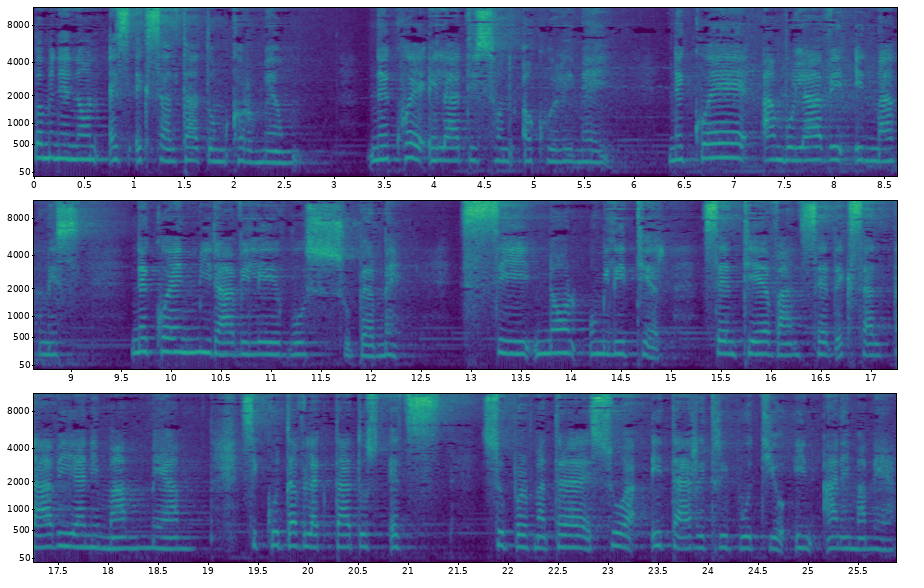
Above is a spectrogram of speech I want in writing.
Domine non es exaltatum cor meum, neque elati sunt oculi mei, neque ambulavi in magnis, neque in mirabilibus super me, si non humilitier sentievan sed exaltavi animam meam, sicut lactatus et super matrae sua ita retributio in anima mea.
